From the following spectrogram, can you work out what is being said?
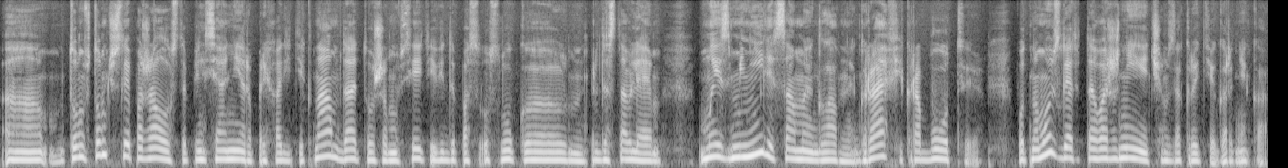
В том, в том числе, пожалуйста, пенсионеры, приходите к нам, да, тоже мы все эти виды услуг э, предоставляем. Мы изменили, самое главное, график работы. Вот, на мой взгляд, это важнее, чем закрытие горняка.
